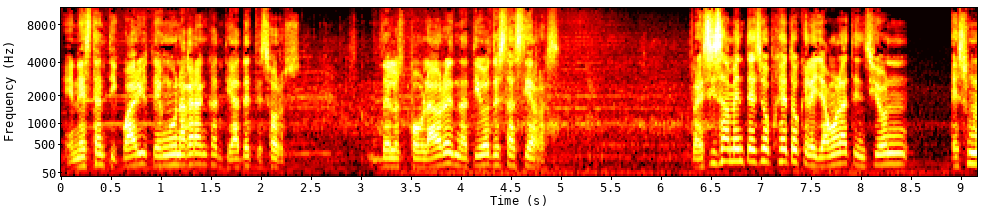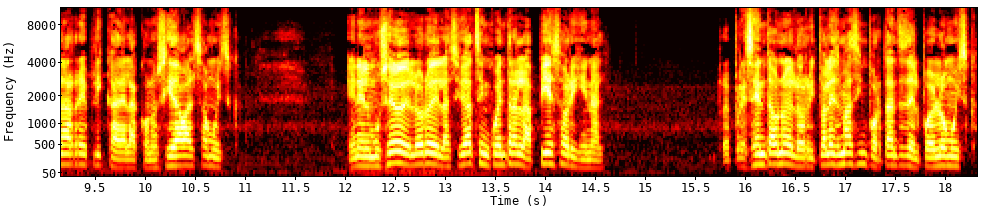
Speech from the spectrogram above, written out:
En este anticuario tengo una gran cantidad de tesoros, de los pobladores nativos de estas tierras. Precisamente ese objeto que le llamó la atención es una réplica de la conocida balsa muisca. En el Museo del Oro de la ciudad se encuentra la pieza original. Representa uno de los rituales más importantes del pueblo muisca,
